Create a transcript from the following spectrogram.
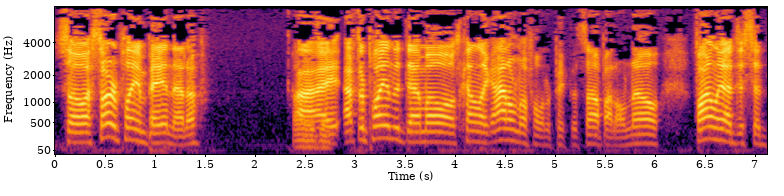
so I started playing Bayonetta. I after playing the demo, I was kind of like, I don't know if I want to pick this up. I don't know. Finally, I just said,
